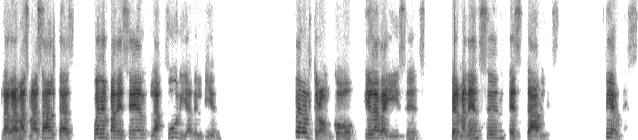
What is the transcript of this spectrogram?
Las ramas más altas pueden padecer la furia del viento, pero el tronco y las raíces permanecen estables, firmes.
